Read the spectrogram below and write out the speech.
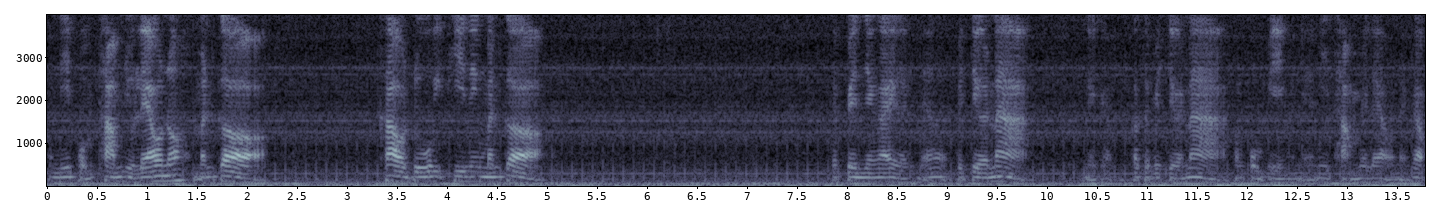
อันนี้ผมทำอยู่แล้วเนาะมันก็เข้าดูอีกทีนึงมันก็ จะเป็นยังไงเลยนะไปเจอหน้านี่ครับก็จะไปเจอหน้าของผมเองเนี่ยนี่ทำไว้แล้วนะครับ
